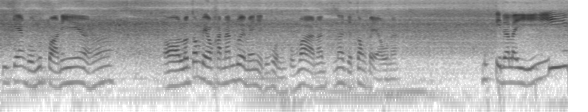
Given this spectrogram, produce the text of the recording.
พี่แกล้งผมหรือเปล่าเนี่ยฮะอ๋อเราต้องไปเอาคันนั้นด้วยไหมนี่ทุกคนผมว่าน่าน่าจะต้องไปเอานะมึงติดอะไรอีก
